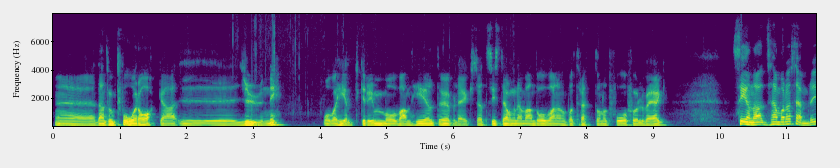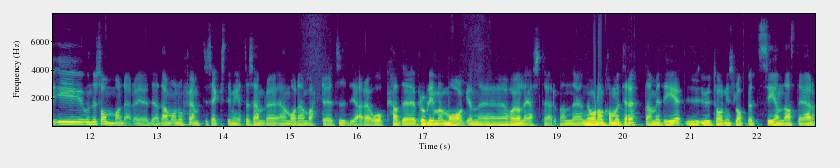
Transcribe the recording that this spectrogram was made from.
Eh, den tog två raka i juni och var helt grym och vann helt överlägset. Sista gången den vann då var den på 13 och 2 full väg. Sena, sen var den sämre i, under sommaren där. Den var nog 50-60 meter sämre än vad den varit eh, tidigare och hade problem med magen eh, har jag läst här. Men nu har de kommit till rätta med det i uttagningsloppet senast där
